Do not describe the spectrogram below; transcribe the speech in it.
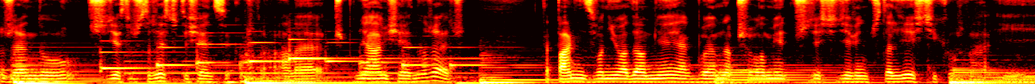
rzędu 30-40 tysięcy, kurwa, ale przypomniała mi się jedna rzecz. Ta pani dzwoniła do mnie, jak byłem na przełomie 39-40, kurwa, i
